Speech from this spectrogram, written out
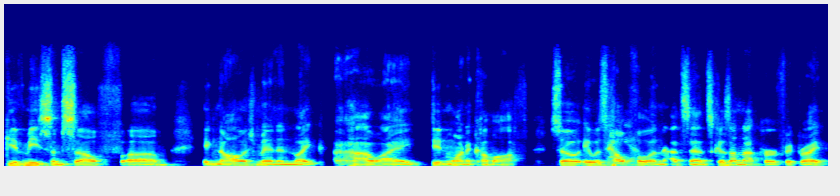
give me some self um, acknowledgement and like how I didn't want to come off. So it was helpful yeah. in that sense because I'm not perfect, right?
